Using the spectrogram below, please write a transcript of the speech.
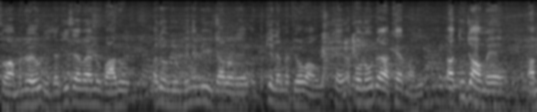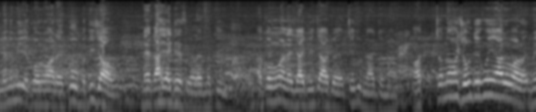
ဆိုတာမလွယ်ဘူးလေလက်ကြီး7တို့ဘာလို့ အဲ့လိုမျိုးမင်းသမီးတွေကြတော့လေအဖြစ်လည်းမပြောပါဘူးခဲအကုန်လုံးတော့ခက်မှာလေအာသူ့ကြောင့်ပဲအာမင်းသမီးအကုန်လုံးကလည်းကိုယ်မသိကြဘူးနေကားရိုက်တယ်ဆိုတာလည်းမသိဘူးအကုန်လုံးကလည်းရိုက်ပေးကြအတွက်ကျေးဇူးအများကြီးတင်ပါတယ်အာကျွန်တော်ယုံတင်ခွင့်ရလို့ကတော့မီ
